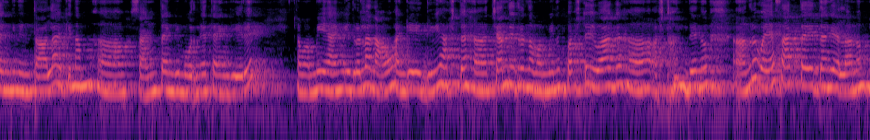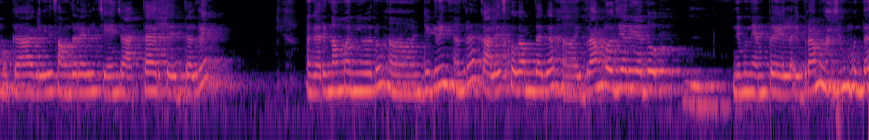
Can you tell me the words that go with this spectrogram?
ತಂಗಿ ನಿಂತಾಲ ಆಕೆ ನಮ್ಮ ಸಣ್ಣ ತಂಗಿ, ಮೂರನೇ ತಂಗಿ ರೀ ನಮ್ಮ ಮಮ್ಮಿ ಹೆಂಗಿದ್ರಲ್ಲ ನಾವು ಹಾಗೆ ಇದ್ವಿ. ಅಷ್ಟು ಚಂದ ಇದ್ರು ನಮ್ಮ ಮಮ್ಮಿನೂ ಫಸ್ಟ್ ಇವಾಗ ಅಷ್ಟೊಂದೇನು ಅಂದರೆ ವಯಸ್ಸಾಗ್ತಾ ಇದ್ದಂಗೆ ಎಲ್ಲನೂ ಮುಖ ಆಗಲಿ ಸೌಂದರ್ಯ ಆಗಲಿ ಚೇಂಜ್ ಆಗ್ತಾ ಇರ್ತಾ ಇದ್ದಲ್ರಿ ಹಾಗಾದ್ರೆ ನಮ್ಮ ಮನೆಯವರು ಡಿಗ್ರಿ ಅಂದರೆ ಕಾಲೇಜ್ಗೆ ಹೋಗಮ್ದಾಗ ಇಬ್ರಾಮ್ ರೋಜರಿ ಅದು. ನಿಮಗೆ ನೆನಪೇ ಇಲ್ಲ ಇಬ್ರಾಮ್ ರೋಜಿ ಮುಂದೆ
